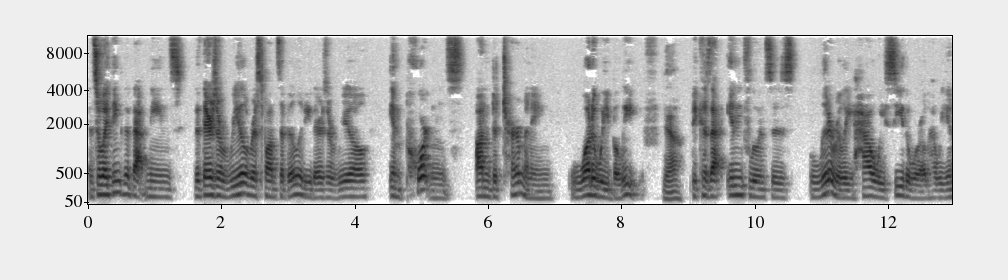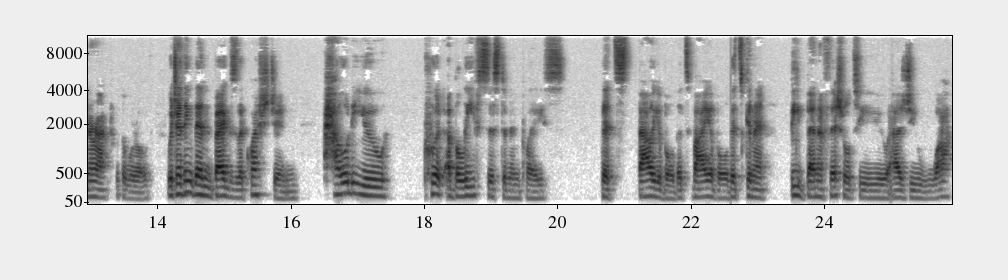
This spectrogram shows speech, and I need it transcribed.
And so I think that that means that there's a real responsibility, there's a real importance on determining what do we believe. Yeah. Because that influences literally how we see the world, how we interact with the world, which I think then begs the question, how do you put a belief system in place that's valuable, that's viable, that's going to be beneficial to you as you walk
